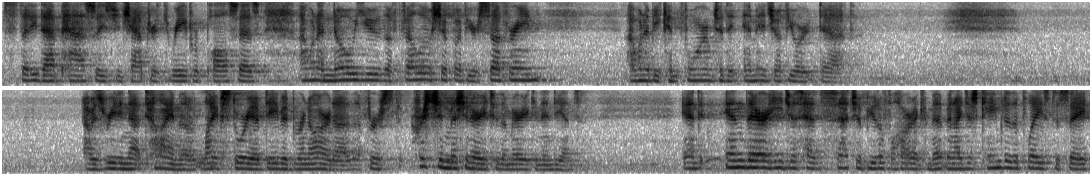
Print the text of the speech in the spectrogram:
studied that passage in chapter 3, where Paul says, I want to know you, the fellowship of your suffering. I want to be conformed to the image of your death. I was reading that time the life story of David Brainerd, uh, the first Christian missionary to the American Indians. And in there, he just had such a beautiful heart of commitment. I just came to the place to say,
